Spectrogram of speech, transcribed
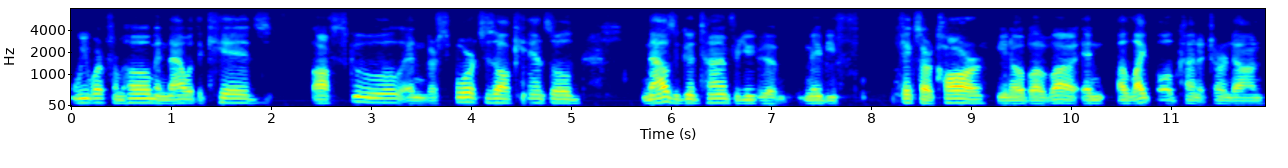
we work from home, and now with the kids off school and their sports is all canceled, now's a good time for you to maybe f- fix our car, you know, blah blah." blah. And a light bulb kind of turned on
